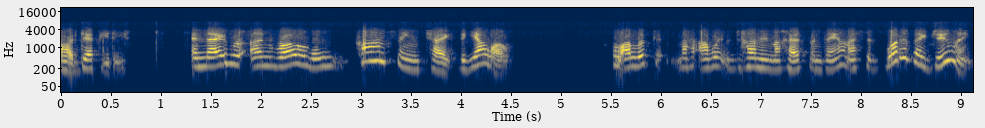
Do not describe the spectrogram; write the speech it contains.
uh, deputies. And they were unrolling crime scene tape, the yellow. Well, I looked at my, I went and hunted my husband down. I said, What are they doing?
